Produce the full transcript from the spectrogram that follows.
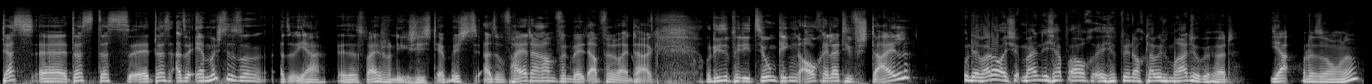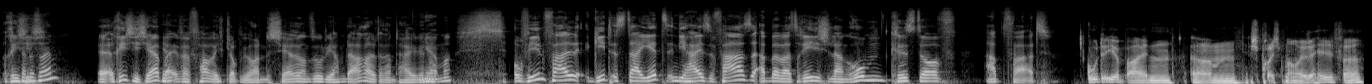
Das, äh, das, das, äh, das, also er möchte so, also ja, das war ja schon die Geschichte. Er möchte also einen Feiertag haben für den Weltapfelweintag. Und diese Petition ging auch relativ steil. Und er war doch, ich meine, ich habe auch, ich habe den auch, glaube ich, im Radio gehört. Ja. Oder so, ne? Richtig. Kann das sein? Äh, richtig, ja, bei Ja. FFH, ich glaube Johannes Scherer und so, die haben da auch alle dran teilgenommen. Auf jeden Fall geht es da jetzt in die heiße Phase, aber was rede ich lang rum? Christoph, Abfahrt. Gute ihr beiden, ähm, ich bräuchte mal eure Hilfe.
